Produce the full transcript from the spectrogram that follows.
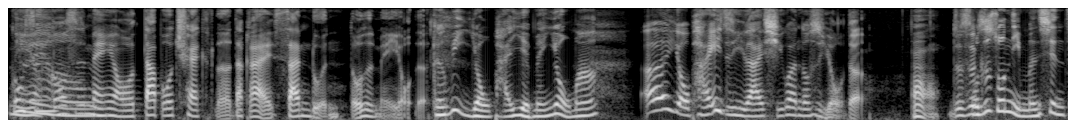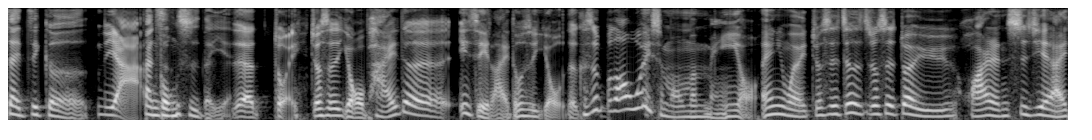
公司公司没有 double check 了，大概三轮都是没有的。隔壁有牌也没有吗？呃，有牌一直以来习惯都是有的。嗯，就是我是说你们现在这个呀办公室的耶，呃，对，就是有牌的，一直以来都是有的，可是不知道为什么我们没有。Anyway，就是这就是对于华人世界来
